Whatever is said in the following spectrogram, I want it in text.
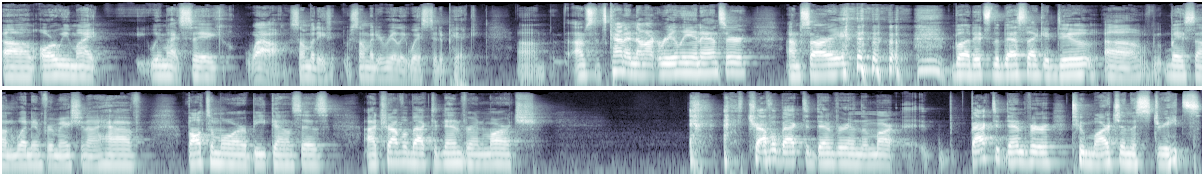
Um, or we might we might say, wow, somebody somebody really wasted a pick. Um, it's kind of not really an answer. I'm sorry, but it's the best I could do um, based on what information I have. Baltimore Beatdown says, I travel back to Denver in March. Travel back to Denver in the Mar, back to Denver to march in the streets.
